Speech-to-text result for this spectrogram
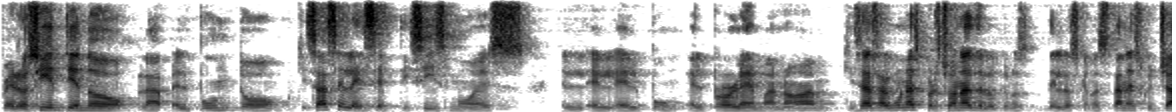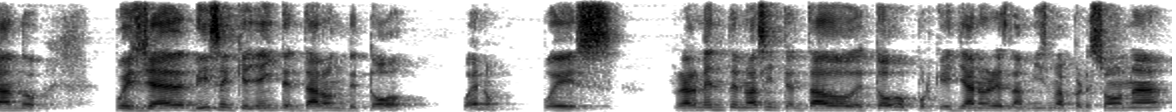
pero sí entiendo el punto, quizás el escepticismo es el, problema, ¿no? Quizás algunas personas de, de los que nos están escuchando, pues ya dicen que ya intentaron de todo. Bueno, pues realmente no has intentado de todo porque ya no eres la misma persona,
